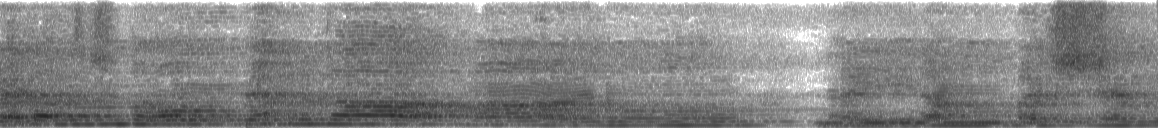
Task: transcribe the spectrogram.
यतन्तोऽप्यकृतात्मानो नैनं पश्यन्त्यचेतस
